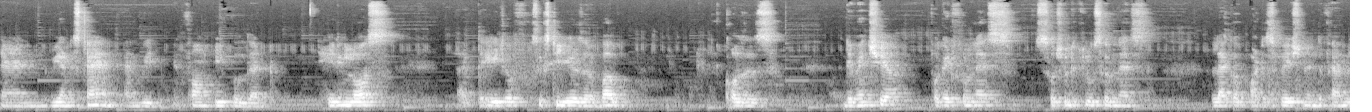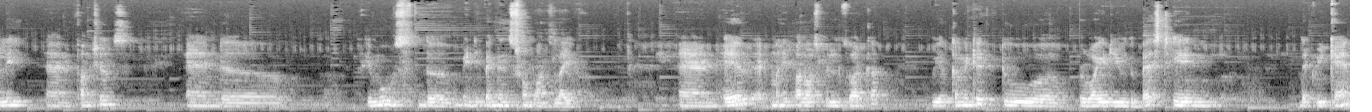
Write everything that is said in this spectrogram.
And we understand and we inform people that hearing loss at the age of 60 years or above causes dementia, forgetfulness, social reclusiveness, lack of participation in the family and functions, and uh, removes the independence from one's life. And here at Manipal Hospital Dwarka, we are committed to uh, provide you the best hearing that we can,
